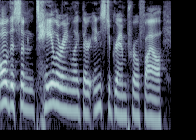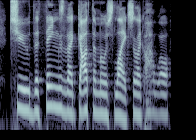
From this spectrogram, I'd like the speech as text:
all of a sudden tailoring like their instagram profile to the things that got the most likes they're like oh well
